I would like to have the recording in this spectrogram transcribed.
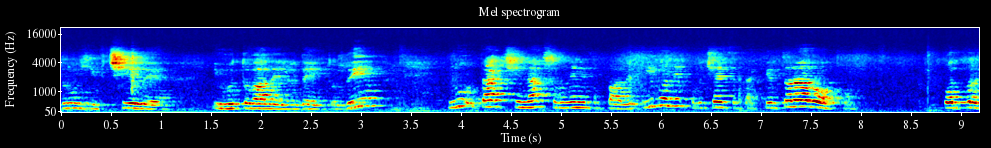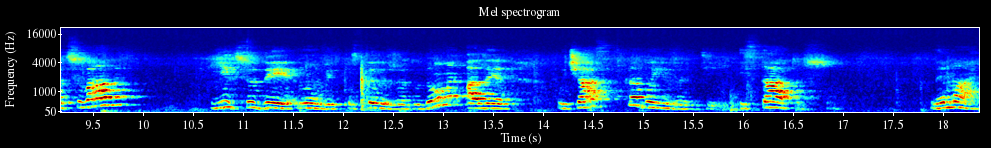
другі вчили і готували людей туди. Ну, так чи інакше вони не попали. І вони, виходить, так, півтора року от працювали, їх сюди ну, відпустили вже додому, але участка бойових дій і статусу не мають.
